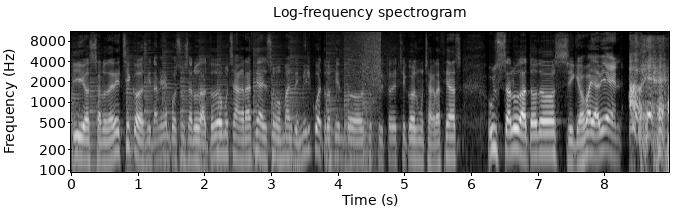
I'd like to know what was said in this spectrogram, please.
Y os saludaré, chicos. Y también, pues un saludo a todos. Muchas gracias. Somos más de 1400 suscriptores, chicos. Muchas gracias. Un saludo a todos y que os vaya bien. ¡Oh!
